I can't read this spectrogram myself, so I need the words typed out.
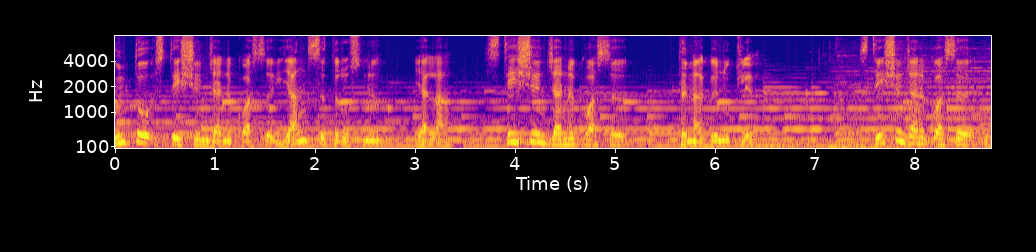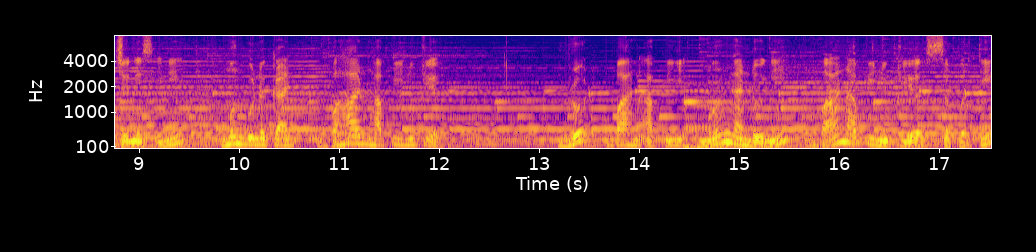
Untuk stesen jana kuasa yang seterusnya ialah stesen jana kuasa tenaga nuklear. Stesen jana kuasa jenis ini menggunakan bahan api nuklear. Rod bahan api mengandungi bahan api nuklear seperti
